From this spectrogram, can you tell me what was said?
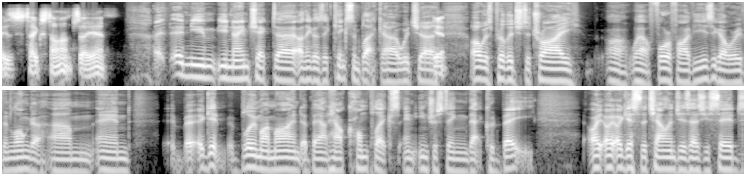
is, takes time. So yeah. And you you name checked, uh, I think it was a Kingston Black, uh, which uh, yeah. I was privileged to try oh, well, four or five years ago or even longer. Um, and again, it blew my mind about how complex and interesting that could be. I, I, guess the challenge is, as you said,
